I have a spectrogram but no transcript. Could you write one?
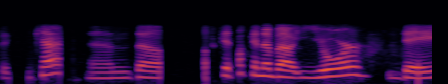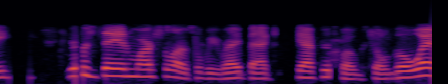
the cat and uh, let's get talking about your day, your day in martial arts. We'll be right back after, folks. Don't go away.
